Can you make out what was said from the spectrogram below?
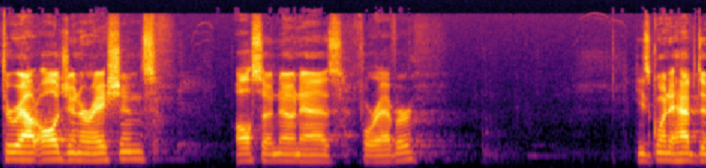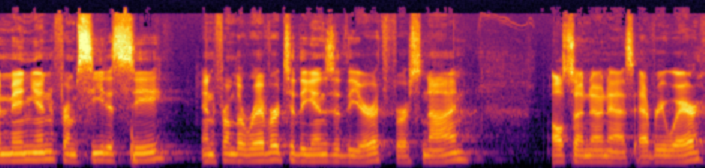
throughout all generations, also known as forever. He's going to have dominion from sea to sea and from the river to the ends of the earth, verse 9, also known as everywhere.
